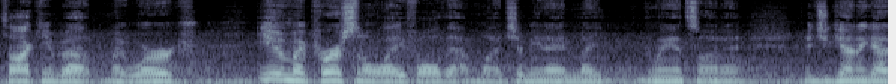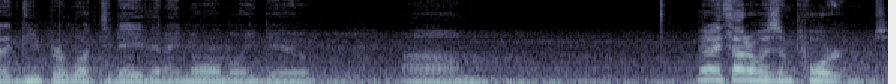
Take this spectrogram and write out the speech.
talking about my work, even my personal life, all that much. I mean, I might glance on it, but you kind of got a deeper look today than I normally do. Um, but I thought it was important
